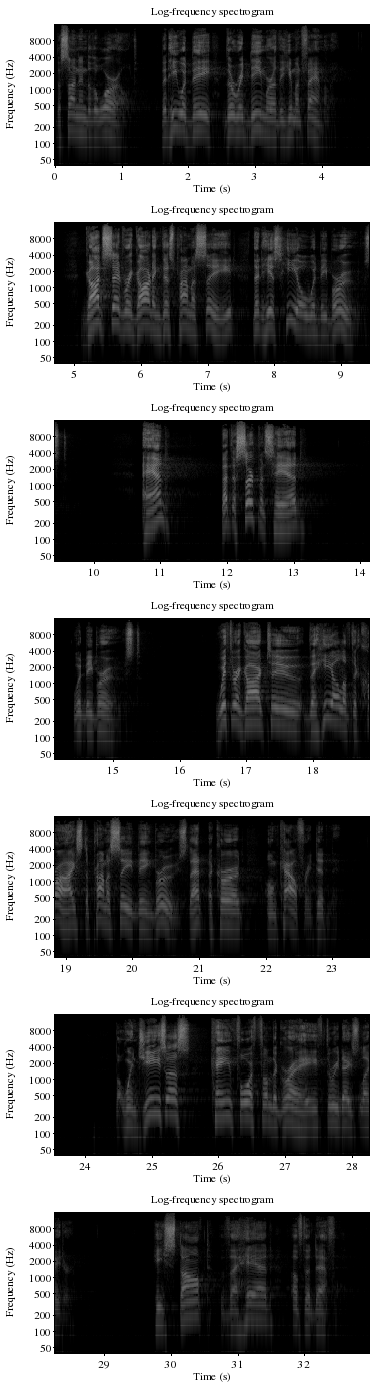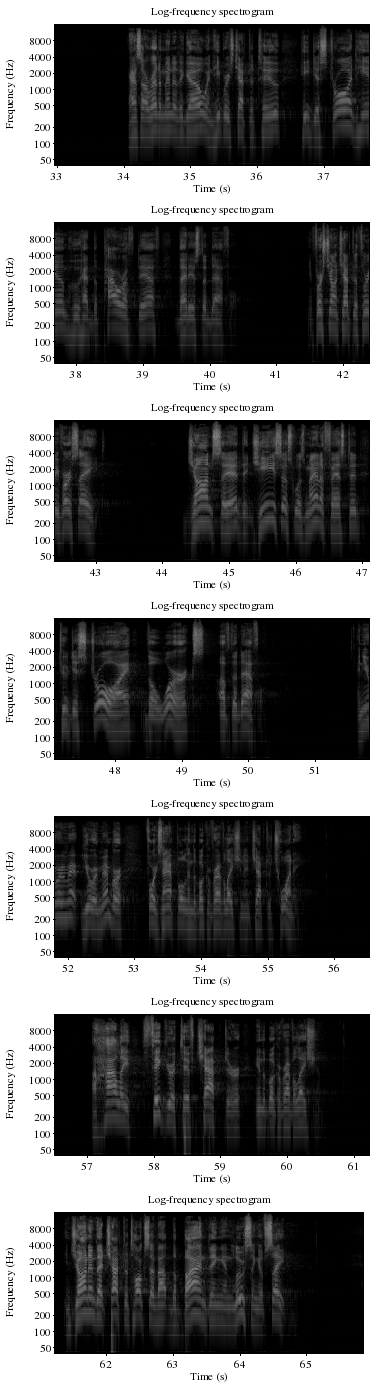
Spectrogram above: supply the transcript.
the Son into the world, that he would be the redeemer of the human family. God said regarding this promised seed that his heel would be bruised and that the serpent's head would be bruised. With regard to the heel of the Christ, the promised seed being bruised, that occurred on Calvary, didn't it? But when Jesus came forth from the grave three days later, he stomped the head of the devil. As I read a minute ago in Hebrews chapter 2, he destroyed him who had the power of death, that is the devil. In 1 John chapter 3 verse 8, John said that Jesus was manifested to destroy the works of the devil. And you remember, you remember, for example, in the book of Revelation in chapter 20, a highly figurative chapter in the book of Revelation. And John in that chapter talks about the binding and loosing of Satan.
